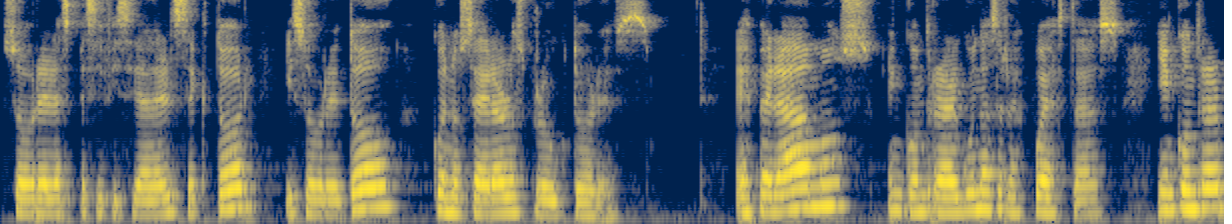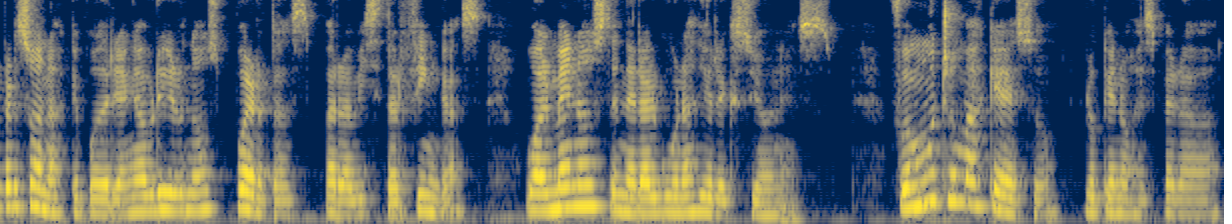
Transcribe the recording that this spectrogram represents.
sobre la especificidad del sector y sobre todo conocer a los productores. Esperábamos encontrar algunas respuestas y encontrar personas que podrían abrirnos puertas para visitar fincas o al menos tener algunas direcciones. Fue mucho más que eso lo que nos esperaba.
